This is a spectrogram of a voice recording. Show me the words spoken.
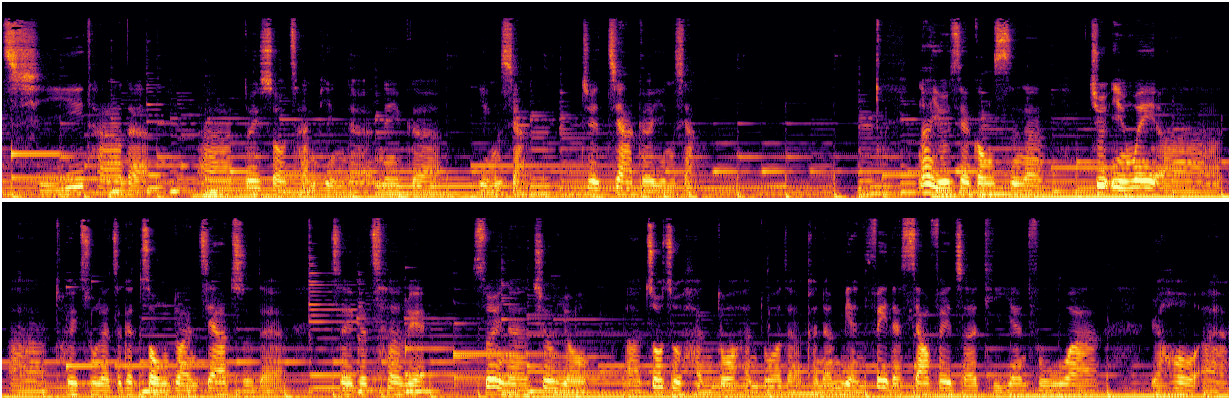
其他的啊对手产品的那个影响，就价格影响。那有一些公司呢，就因为呃呃推出了这个终端价值的这个策略，所以呢就有呃做出很多很多的可能免费的消费者体验服务啊，然后呃。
